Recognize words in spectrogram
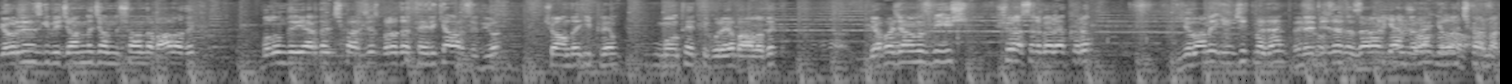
gördüğünüz gibi canlı canlı şu anda bağladık. Bulunduğu yerden çıkaracağız. Burada tehlike arz ediyor. Şu anda iple monte ettik buraya bağladık. Yapacağımız bir iş şurasını böyle kırıp yılanı incitmeden ve bize de zarar gelmeden yılanı çıkarmak.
